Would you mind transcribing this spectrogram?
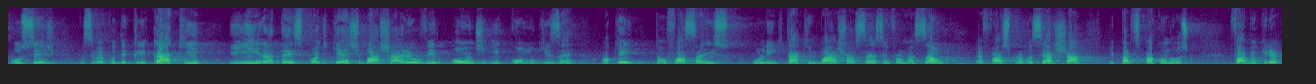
Ou seja, você vai poder clicar aqui e ir até esse podcast, baixar e ouvir onde e como quiser, ok? Então faça isso, o link está aqui embaixo, acesse a informação, é fácil para você achar e participar conosco. Fábio, eu queria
